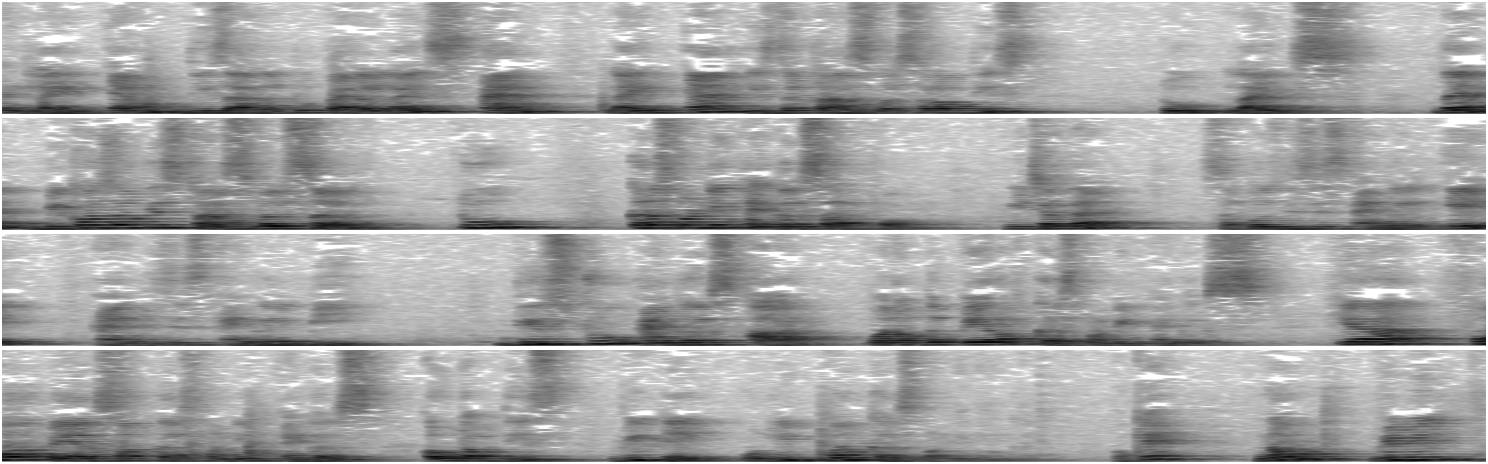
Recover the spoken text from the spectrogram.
and line M. These are the two parallel lines and line M is the transversal of these two lines. Then because of this transversal two corresponding angles are formed. Which are that? Suppose this is angle A and this is angle B. These two angles are one of the pair of corresponding angles. Here are four pairs of corresponding angles. Out of these, we take only one corresponding angle. Okay. Now we will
